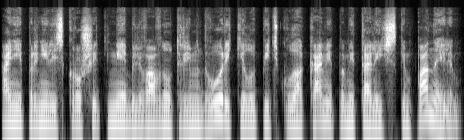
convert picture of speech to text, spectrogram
Они принялись крушить мебель во внутреннем дворике и лупить кулаками по металлическим панелям.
